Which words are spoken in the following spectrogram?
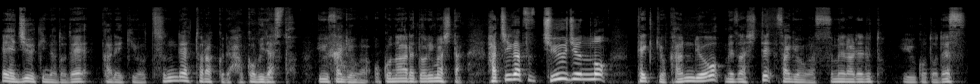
えー、重機などで瓦礫を積んでトラックで運び出すという作業が行われておりました。はい、8月中旬の撤去完了を目指して作業が進められるということです。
